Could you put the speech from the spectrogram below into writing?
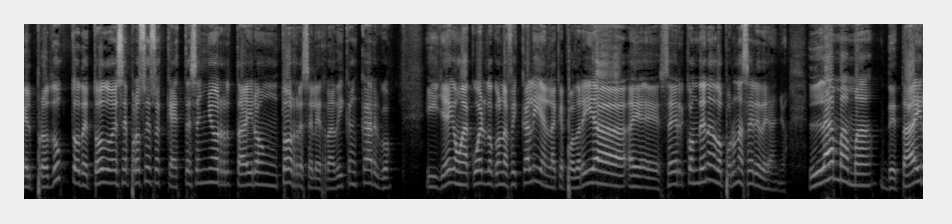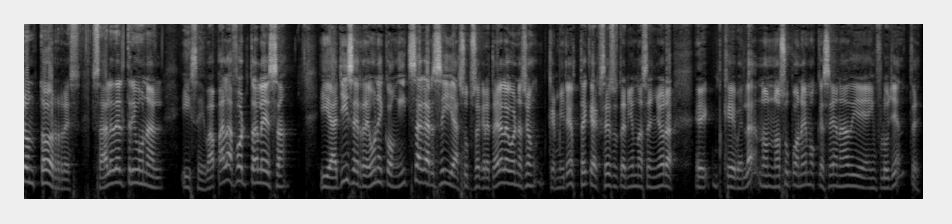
el producto de todo ese proceso es que a este señor Tyron Torres se le radican cargos y llega a un acuerdo con la fiscalía en la que podría eh, ser condenado por una serie de años. La mamá de Tyron Torres sale del tribunal y se va para la fortaleza y allí se reúne con Itza García, subsecretaria de la gobernación, que mire usted qué acceso tenía una señora eh, que, ¿verdad? No, no suponemos que sea nadie influyente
